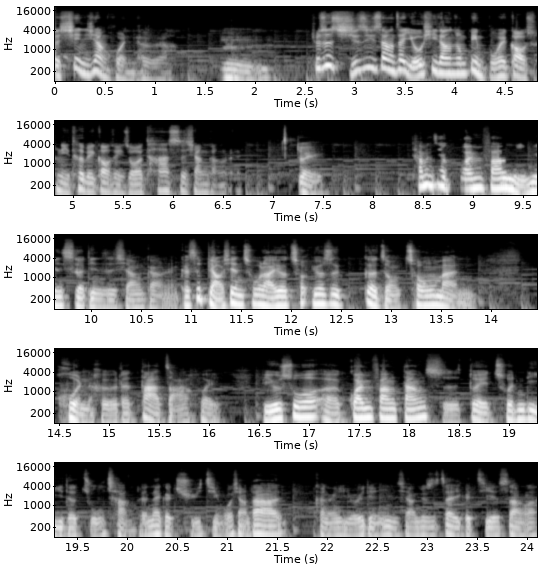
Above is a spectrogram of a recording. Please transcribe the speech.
的现象混合啊。嗯，就是实际上在游戏当中并不会告诉你，特别告诉你说他是香港人。对，他们在官方里面设定是香港人，可是表现出来又充又是各种充满混合的大杂烩。比如说，呃，官方当时对春丽的主场的那个取景，我想大家可能有一点印象，就是在一个街上啦，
